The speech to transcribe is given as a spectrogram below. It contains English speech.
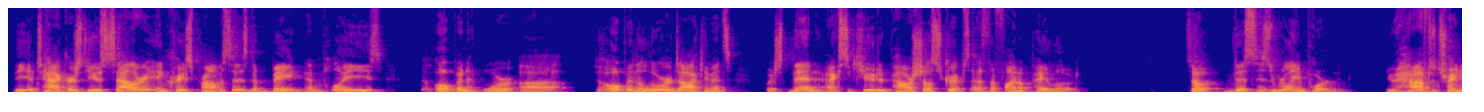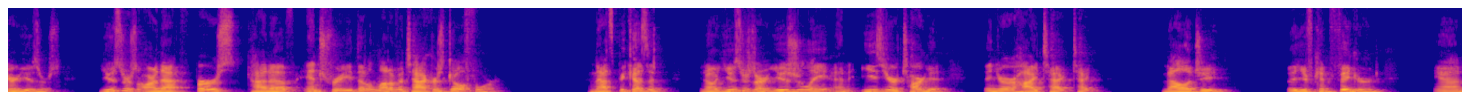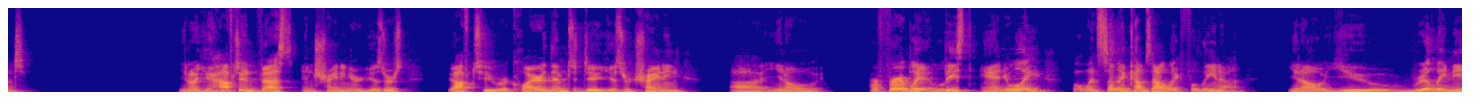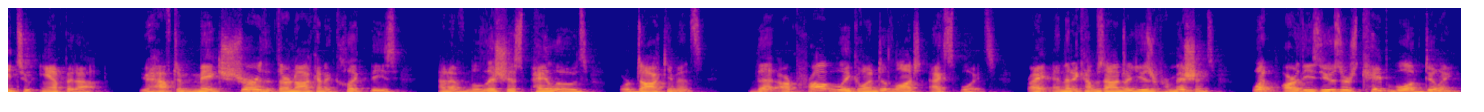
The attackers used salary increase promises to bait employees to open or uh, to open the Lure documents, which then executed PowerShell scripts as the final payload. So this is really important. You have to train your users. Users are that first kind of entry that a lot of attackers go for. And that's because it, you know, users are usually an easier target than your high-tech technology that you've configured. And you know, you have to invest in training your users you have to require them to do user training, uh, you know, preferably at least annually. But when something comes out like Follina, you know, you really need to amp it up. You have to make sure that they're not going to click these kind of malicious payloads or documents that are probably going to launch exploits, right? And then it comes down to user permissions. What are these users capable of doing?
